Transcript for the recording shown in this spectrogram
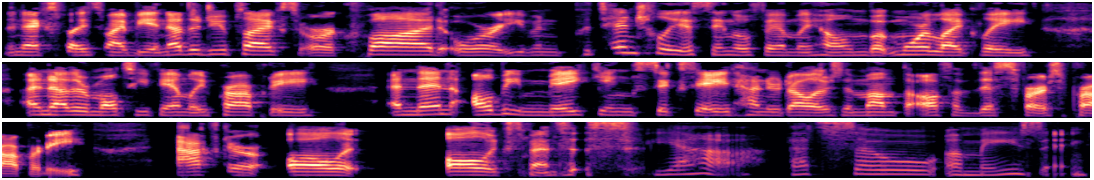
The next place might be another duplex or a quad or even potentially a single family home, but more likely another multifamily property and then I'll be making six to eight hundred dollars a month off of this first property after all all expenses. Yeah, that's so amazing.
